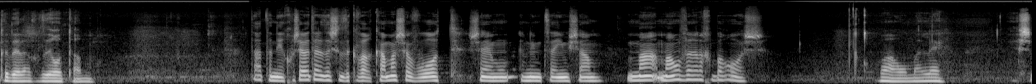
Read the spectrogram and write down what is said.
כדי להחזיר אותם. את יודעת, אני חושבת על זה שזה כבר כמה שבועות שהם נמצאים שם. מה, מה עובר לך בראש? וואו, מלא. יש...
